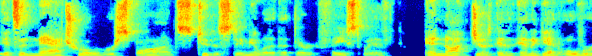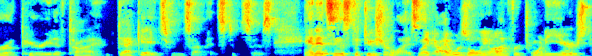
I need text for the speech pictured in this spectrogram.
It's a natural response to the stimuli that they're faced with and not just and, and, again over a period of time decades in some instances and it's institutionalized like i was only on for 20 years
